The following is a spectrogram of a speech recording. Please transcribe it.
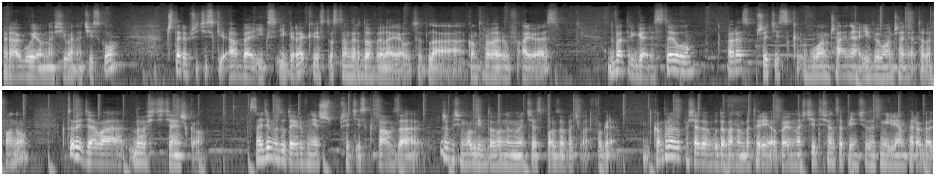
reagują na siłę nacisku. Cztery przyciski A, B, X, Y. Jest to standardowy layout dla kontrolerów iOS. Dwa triggery z tyłu oraz przycisk włączania i wyłączania telefonu, który działa dość ciężko. Znajdziemy tutaj również przycisk pauza, żebyśmy mogli w dowolnym momencie spauzować łatwo grę. Kontroler posiada wbudowaną baterię o pojemności 1500 mAh.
